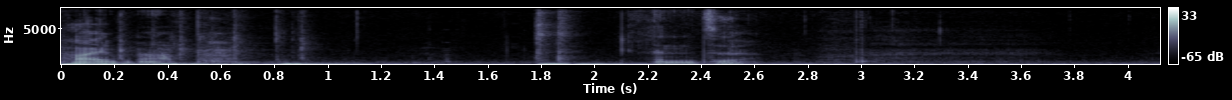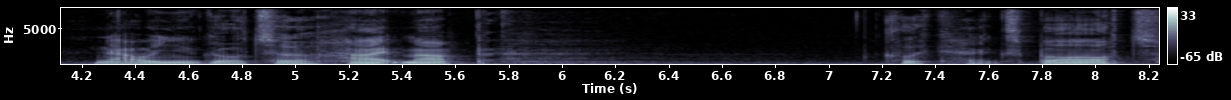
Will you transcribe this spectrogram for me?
height map. Enter. Now when you go to height map click export.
